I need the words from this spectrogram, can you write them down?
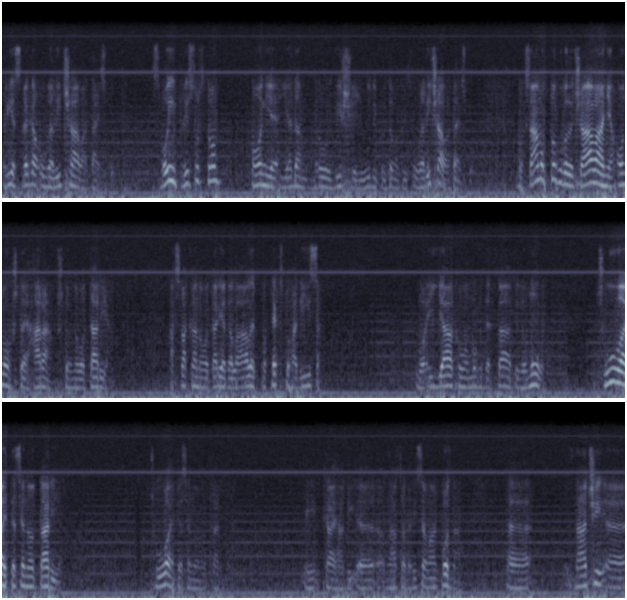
prije svega uveličava taj skup. Svojim prisustvom on je jedan broj više ljudi koji tome prisustuju. Uveličava taj skup. Dok samog tog uveličavanja ono što je haram, što je novotarija, a svaka novotarija dalale po tekstu hadisa wa iyyakum muhdathat al-umur čuvajte se novotarija čuvajte se novotarija i kraj hadi, e, nastav hadisa vam poznat e, znači, e,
